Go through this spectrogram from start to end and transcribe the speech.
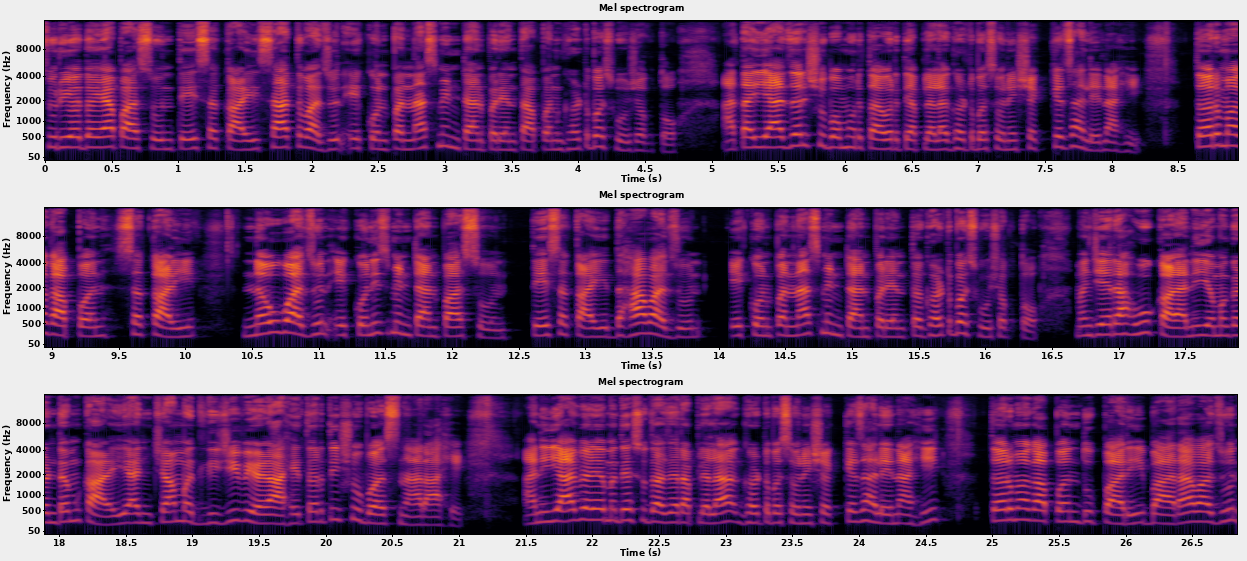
सूर्योदयापासून ते सकाळी सात वाजून एकोणपन्नास मिनिटांपर्यंत आपण घट बसवू शकतो. आता या जर शुभमुहूर्तावरती आपल्याला घट बसवणे शक्य झाले नाही तर मग आपण सकाळी नऊ वाजून एकोणीस मिनिटांपासून ते सकाळी दहा वाजून एकोणपन्नास मिनिटांपर्यंत घट बसवू शकतो. म्हणजे राहू काळ आणि यमगंडम काळ यांच्यामधली जी वेळ आहे तर ती शुभ असणार आहे. आणि या वेळेमध्ये सुद्धा जर आपल्याला घट बसवणे शक्य झाले नाही तर मग आपण दुपारी बारा वाजून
